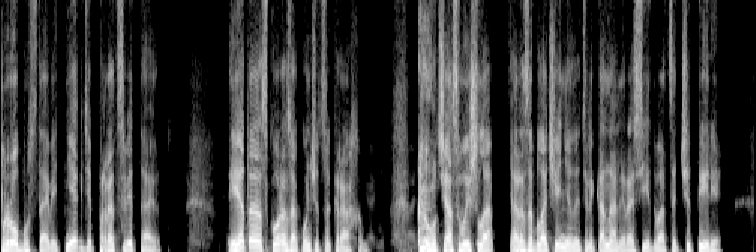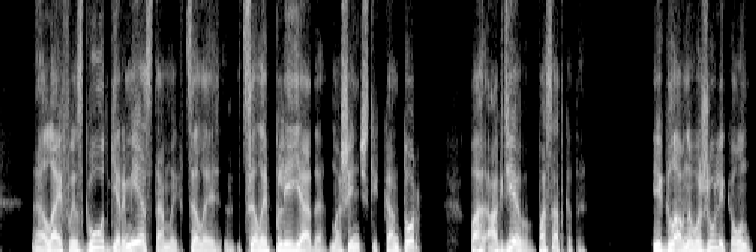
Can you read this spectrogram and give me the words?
пробу ставить негде, процветают. И это скоро закончится крахом. Вот сейчас вышло разоблачение на телеканале «Россия-24». Life is good, Гермес, там их целая, целая плеяда мошеннических контор. А где посадка-то? Их главного жулика, он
